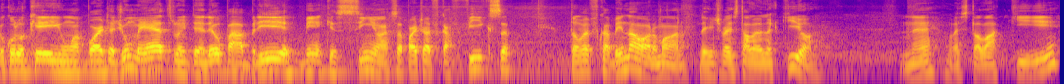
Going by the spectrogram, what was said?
eu coloquei uma porta de um metro, entendeu? Para abrir, bem aqui assim, ó. Essa parte vai ficar fixa. Então vai ficar bem da hora, mano. Daí a gente vai instalar ela aqui, ó. Né? Vai instalar aqui.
